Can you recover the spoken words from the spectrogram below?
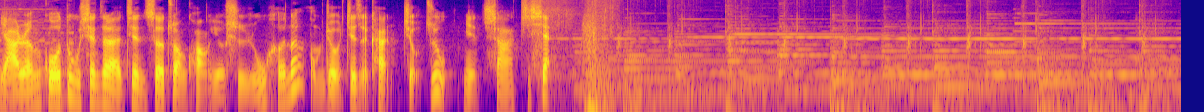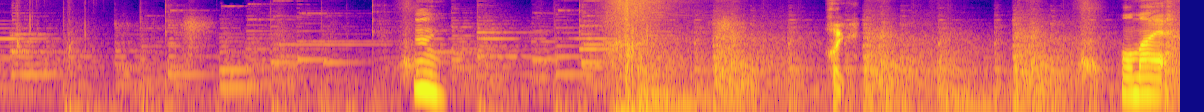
雅人国度现在的建设状况又是如何呢？我们就接着看九柱面纱之下。嗯お前。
